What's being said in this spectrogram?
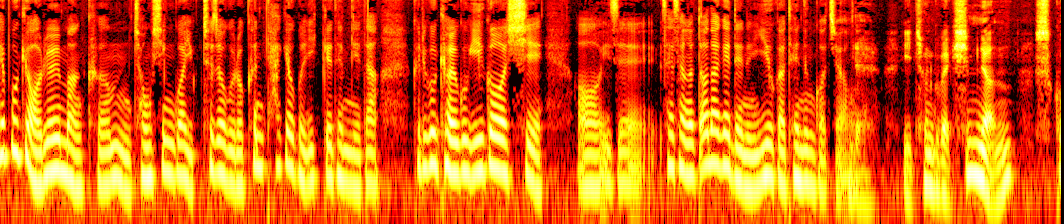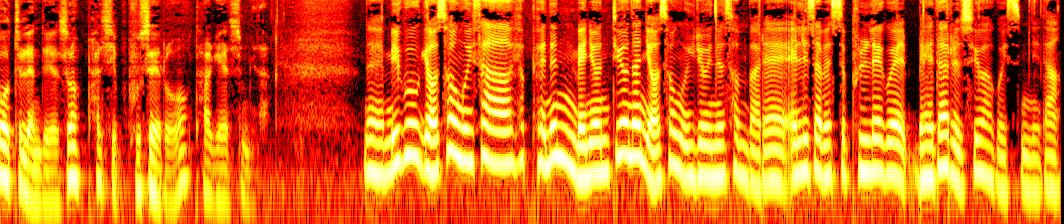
회복이 어려울 만큼 정신과 육체적으로 큰 타격을 입게 됩니다. 그리고 결국 이것이 어 이제 세상을 떠나게 되는 이유가 되는 거죠. 네. 이 1910년 스코틀랜드에서 89세로 타계했습니다. 네, 미국 여성의사협회는 매년 뛰어난 여성 의료인을 선발해 엘리자베스 블랙웰 메달을 수여하고 있습니다.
